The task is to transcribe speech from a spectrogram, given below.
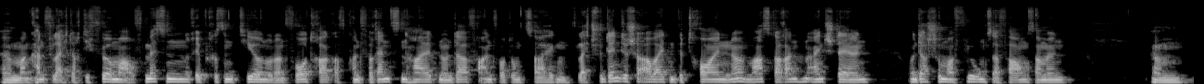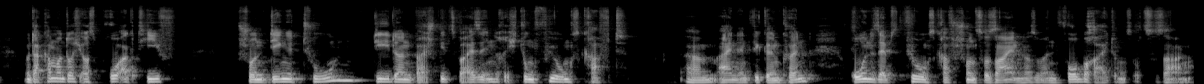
Ähm, man kann vielleicht auch die Firma auf Messen repräsentieren oder einen Vortrag auf Konferenzen halten und da Verantwortung zeigen. Vielleicht studentische Arbeiten betreuen, ne? Masteranden einstellen und da schon mal Führungserfahrung sammeln. Ähm, und da kann man durchaus proaktiv schon Dinge tun, die dann beispielsweise in Richtung Führungskraft ähm, einen entwickeln können, ohne selbst Führungskraft schon zu sein, also in Vorbereitung sozusagen.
